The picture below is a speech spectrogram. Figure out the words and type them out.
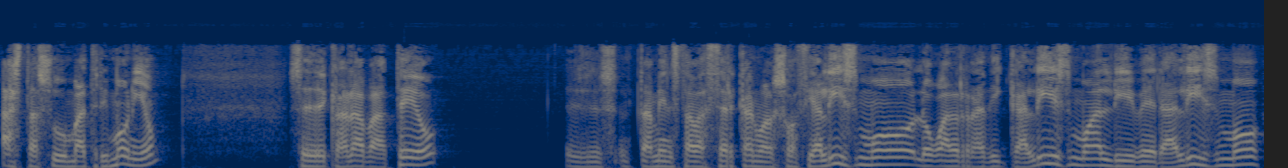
hasta su matrimonio, se declaraba ateo, también estaba cercano al socialismo, luego al radicalismo, al liberalismo.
